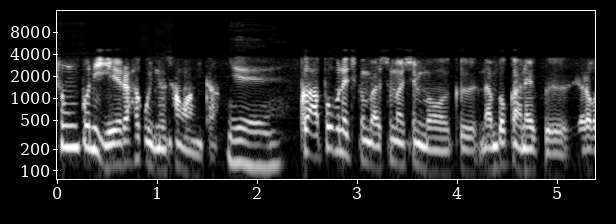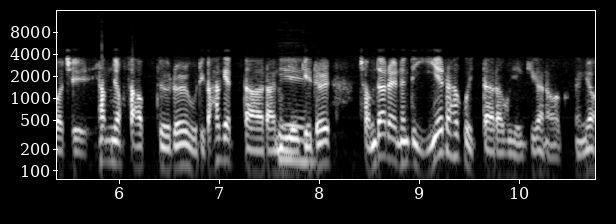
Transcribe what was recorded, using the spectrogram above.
충분히 이해를 하고 있는 상황이다. 예. 그 앞부분에 지금 말씀하신 뭐 그 남북 간의 그 여러 가지 협력 사업들을 우리가 하겠다라는 예. 얘기를 전달했는데 이해를 하고 있다라고 얘기가 나왔거든요.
